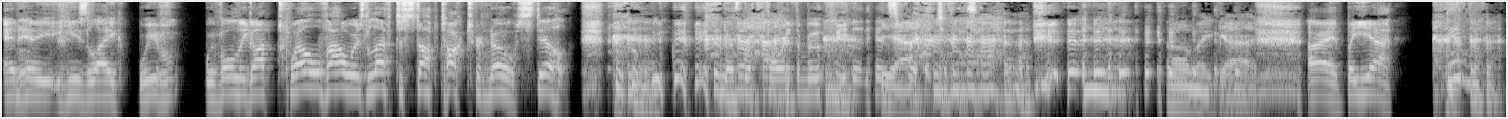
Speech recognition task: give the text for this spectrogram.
and he he's like, We've we've only got twelve hours left to stop Doctor No still. That's the fourth movie in his franchise. oh my god. All right, but yeah, Then?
